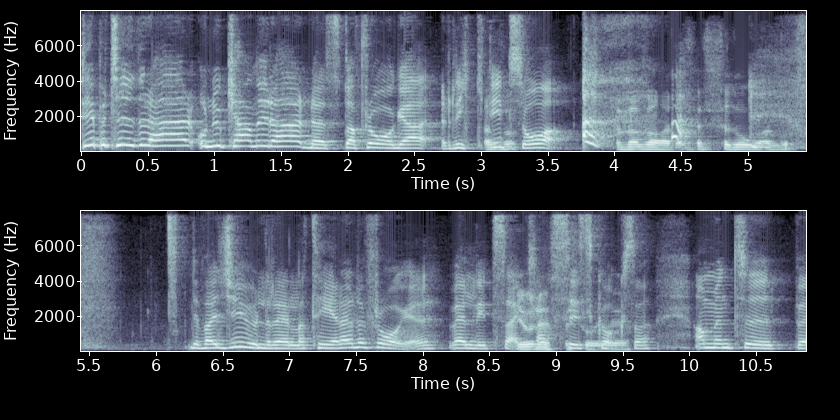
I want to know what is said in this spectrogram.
det betyder det här och nu kan du det här. Nästa fråga, riktigt Vad- så. Vad var det för frågor? Det var julrelaterade frågor, väldigt så här Jo, klassisk också. Ja men typ eh,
